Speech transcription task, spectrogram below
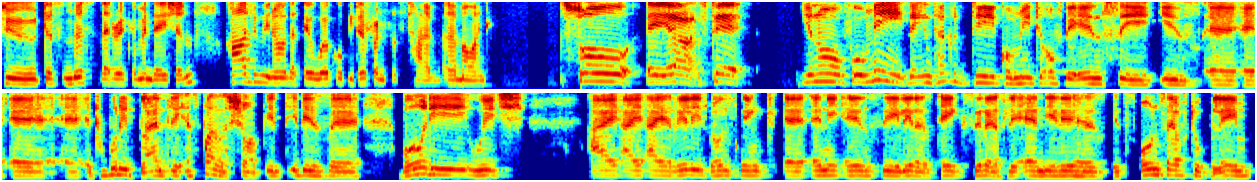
to dismiss that recommendation. How do we know that their work will be different this time, uh, Mawande? So, uh, yeah, stay you know, for me, the integrity committee of the ANC is, to put it bluntly, a spaza shop. It, it is a body which I, I, I really don't think uh, any ANC leaders take seriously, and it has its own self to blame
